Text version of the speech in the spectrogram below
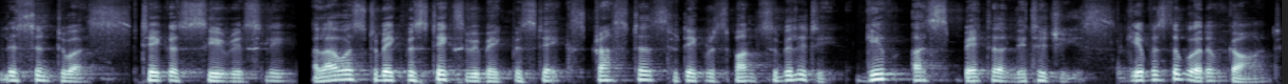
Listen to us, take us seriously, allow us to make mistakes if we make mistakes, trust us to take responsibility, give us better liturgies, give us the Word of God,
